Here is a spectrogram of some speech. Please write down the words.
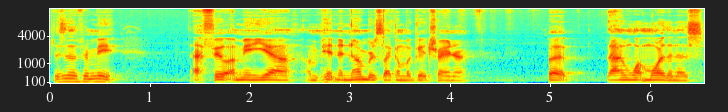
This isn't for me. I feel, I mean, yeah, I'm hitting the numbers like I'm a good trainer, but I want more than this.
